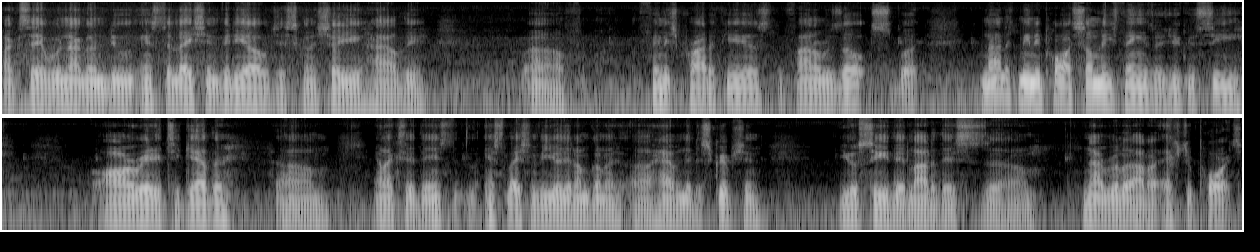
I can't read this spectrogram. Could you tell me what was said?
Like I said, we're not going to do installation video. Just going to show you how the uh, finished product is, the final results. But not as many parts. Some of these things, as you can see, are already together. Um, and like I said, the inst installation video that I'm going to uh, have in the description, you'll see that a lot of this um, not really a lot of extra parts.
